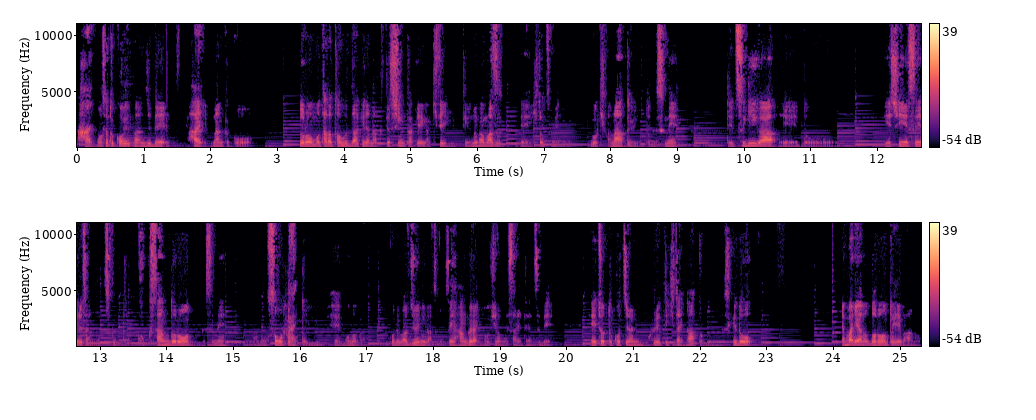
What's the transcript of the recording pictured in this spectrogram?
はい。ちょっとこういう感じで、はい。なんかこう、ドローンもただ飛ぶだけじゃなくて進化系が来ているっていうのが、まず、えー一つ目の動きかなというのとですね。で、次が、えっ、と、ACSL さんが作った国産ドローンのですね、あの、ソーテンというものが、これは12月の前半ぐらいにお披露目されたやつで、えーちょっとこちらにも触れていきたいなと思うんですけど、やっぱりあの、ドローンといえば、あの、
